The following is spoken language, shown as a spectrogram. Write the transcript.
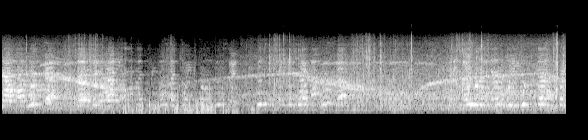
now on. Merton about half length, three quarter length from Wolfson. Wolfson taking a point at Worcester. Then it's over and down between Worcester, and.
